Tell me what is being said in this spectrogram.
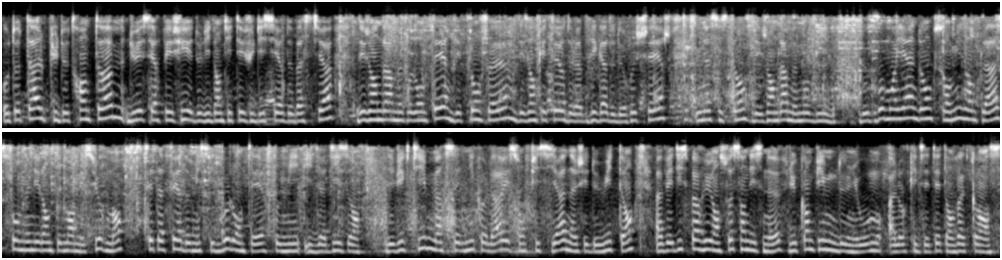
Au total, plus de 30 hommes du SRPJ et de l'identité judiciaire de Bastia, des gendarmes volontaires, des plongeurs, des enquêteurs de la brigade de recherche, une assistance des gendarmes mobiles. De gros moyens donc sont mis en place pour mener lentement mais sûrement cette affaire d'homicide volontaire commis il y a dix ans. Les victimes, Marcel Nicolas et son fils Yann, âgé de 8 ans, avaient disparu en 79 du camping de Niom alors qu'ils étaient en vacances.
